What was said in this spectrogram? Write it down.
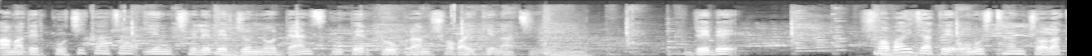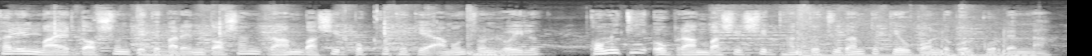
আমাদের কচিকাঁচা ইয়ং ছেলেদের জন্য ড্যান্স গ্রুপের প্রোগ্রাম সবাইকে নাচিয়ে দেবে। সবাই যাতে অনুষ্ঠান চলাকালীন মায়ের দর্শন পেতে পারেন দশাং গ্রামবাসীর পক্ষ থেকে আমন্ত্রণ রইল। কমিটি ও গ্রামবাসীর সিদ্ধান্ত চূড়ান্ত কেউ গণ্ডগোল করবেন না।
